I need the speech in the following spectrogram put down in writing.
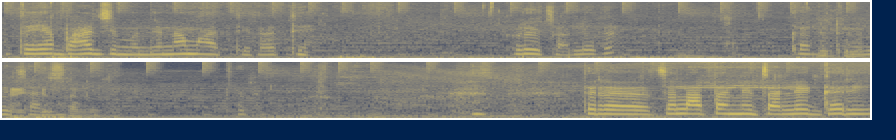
आता या भाजीमध्ये ना माती राहते. पुढे चालू का? काय तर चला आता मी चालले घरी.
